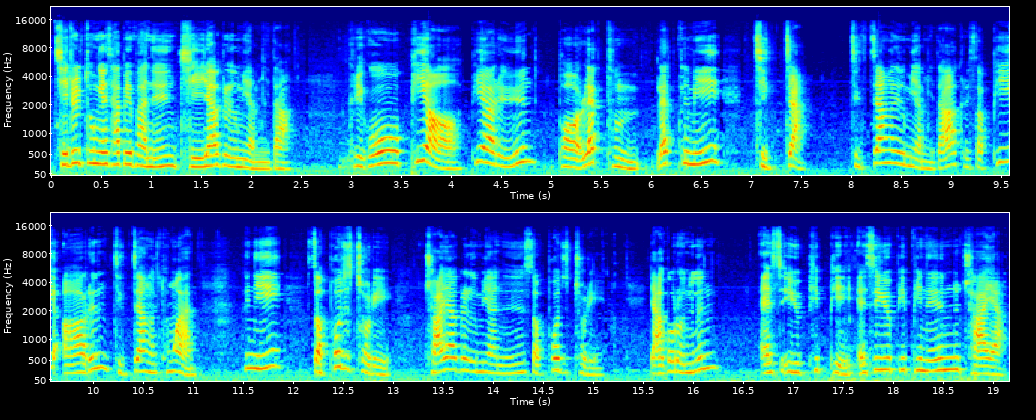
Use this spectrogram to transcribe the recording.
질을 통해 삽입하는 질약을 의미합니다. 그리고 PR은 for rectum, rectum이 직장, 직장을 의미합니다. 그래서 PR은 직장을 통한, 흔히 suppository, 좌약을 의미하는 suppository, 약어로는 SUPP, SUPP는 좌약,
